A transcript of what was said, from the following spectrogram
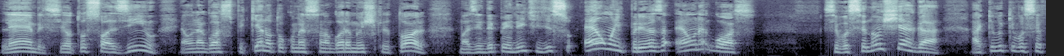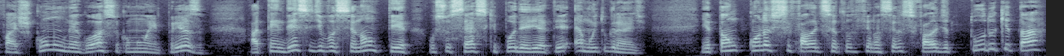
Lembre-se, eu estou sozinho, é um negócio pequeno, eu estou começando agora meu escritório, mas independente disso, é uma empresa, é um negócio. Se você não enxergar aquilo que você faz como um negócio, como uma empresa, a tendência de você não ter o sucesso que poderia ter é muito grande. Então, quando se fala de setor financeiro, se fala de tudo que está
